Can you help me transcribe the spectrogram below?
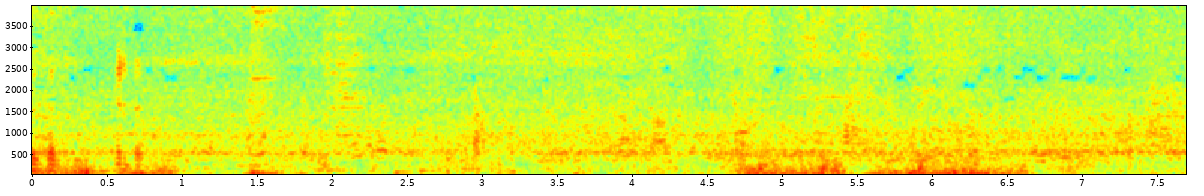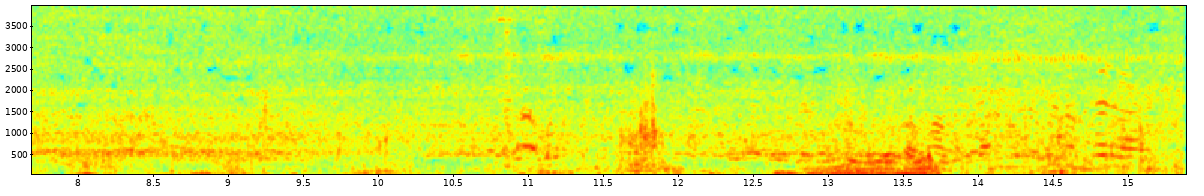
Acércate, acércate. Gracias.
